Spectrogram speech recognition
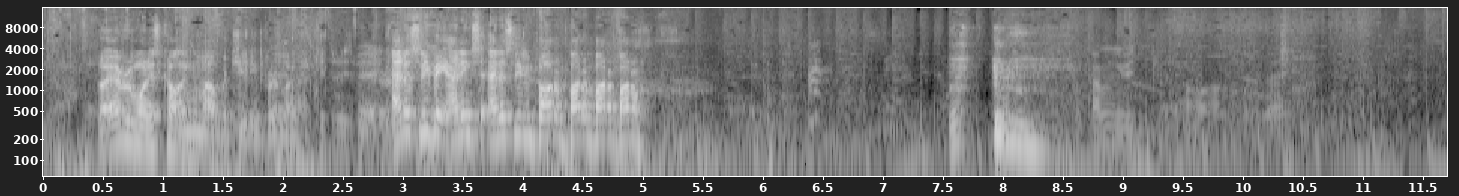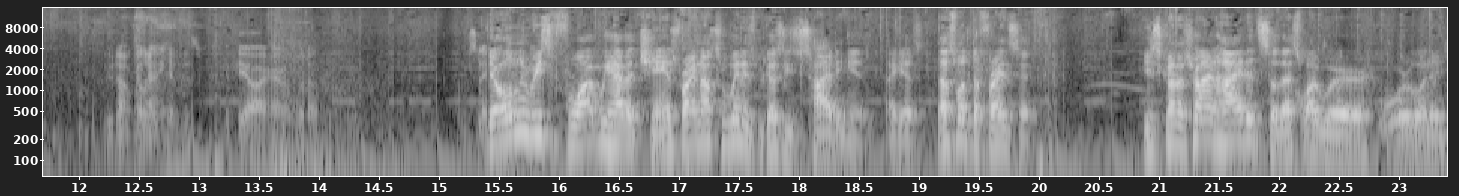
be okay. So everyone is calling him out for cheating, pretty much. Cheater is better. And is sleeping. And he's, and is sleeping bottom, bottom, bottom, bottom. I'm. Dude, I'm gonna kill this. If you are here, Widow. I'm The only reason for why we have a chance right now to win is because he's hiding it. I guess that's what the friend said. He's gonna try and hide it, so that's why we're we're winning.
